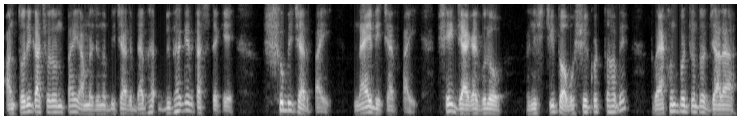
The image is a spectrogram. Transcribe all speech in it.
আন্তরিক আচরণ পাই, আমরা যেন বিচার বিভা- বিভাগের কাছ থেকে সুবিচার পাই, ন্যায় বিচার পাই, সেই জায়গাগুলো নিশ্চিত অবশ্যই করতে হবে। তবে এখন পর্যন্ত যারা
